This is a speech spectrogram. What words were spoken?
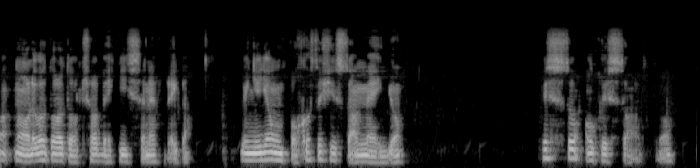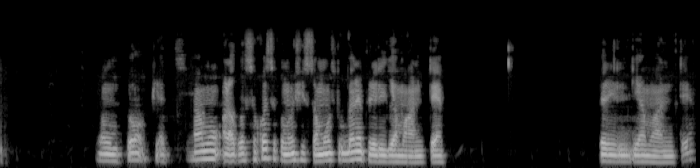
Oh, no ho levato la torcia vabbè chi se ne frega vediamo un po' cosa ci sta meglio. Questo o quest'altro? Un po' piazziamo. Allora questa cosa secondo me ci sta molto bene per il diamante. Per il diamante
